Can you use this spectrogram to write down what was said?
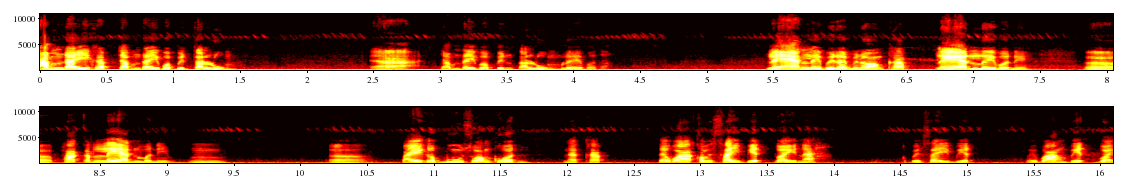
จำได้ครับจำได้ว่าเป็นตาลุ่ม อ่าจำได้ว่าเป็นตาลุ่มเลยพ่อท่านแลนเลยพี่น้องพี่น้องครับแลนเลยบ่นี่เออพากันแลนบ่นี่อืมเออไปกับมูสองคนนะครับ แต่ว่าเขาไปใส่เบ็ดไว้นะเขาไปใส่เบ็ดไปว่างเบ็ดไว้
